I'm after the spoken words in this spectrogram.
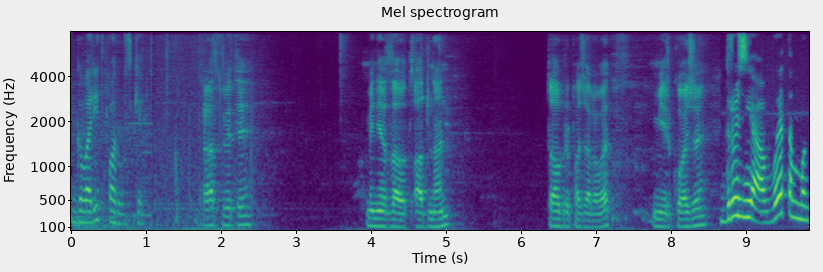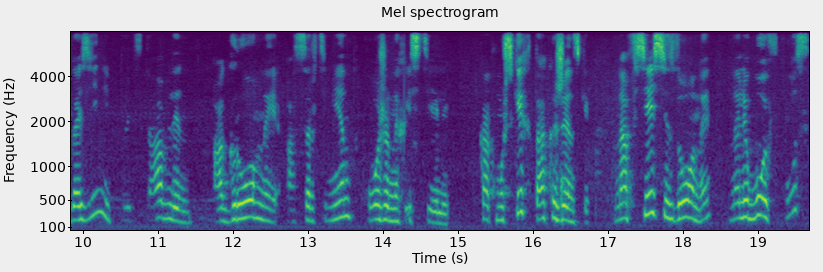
говорит по-русски. Здравствуйте, меня зовут Аднан. Добро пожаловать в мир кожи. Друзья, в этом магазине представлен огромный ассортимент кожаных изделий, как мужских, так и женских, на все сезоны, на любой вкус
